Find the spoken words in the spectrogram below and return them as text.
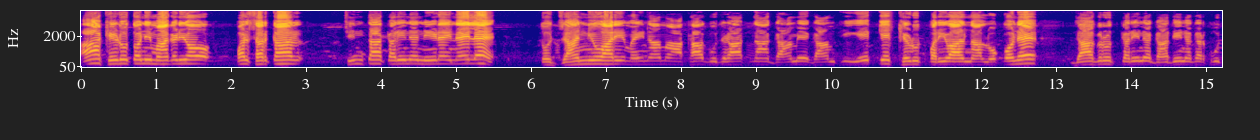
આ ખેડૂતોની માંગણીઓ પર સરકાર ચિંતા કરીને નિર્ણય નહીં લે, તો જાન્યુઆરી મહિનામાં આખા ગુજરાતના ગામે ગામથી એક એક ખેડૂત પરિવારના લોકોને જાગૃત કરીને ગાંધીનગર કૂચ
